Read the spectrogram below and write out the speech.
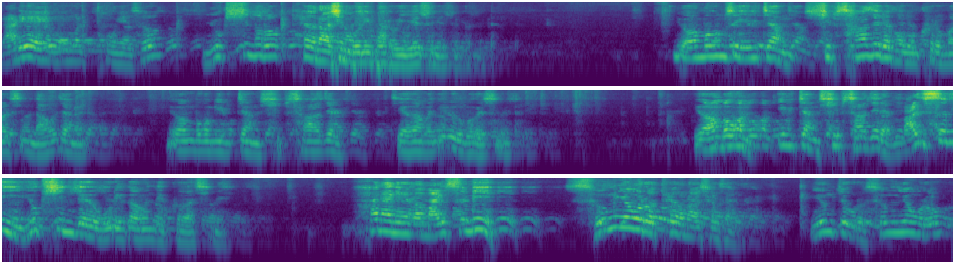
마리아의 몸을 통해서 육신으로 태어나신 분이 바로 예수님인 겁니다. 요한복음서 1장 14절에 보면 그런 말씀이 나오잖아요. 요한복음 1장 14절 제가 한번 읽어보겠습니다. 요한복음 1장 14절에 말씀이 육신되어 우리 가운데 거하시네 하나님의 말씀이 성령으로 태어나셔서 영적으로 성령으로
